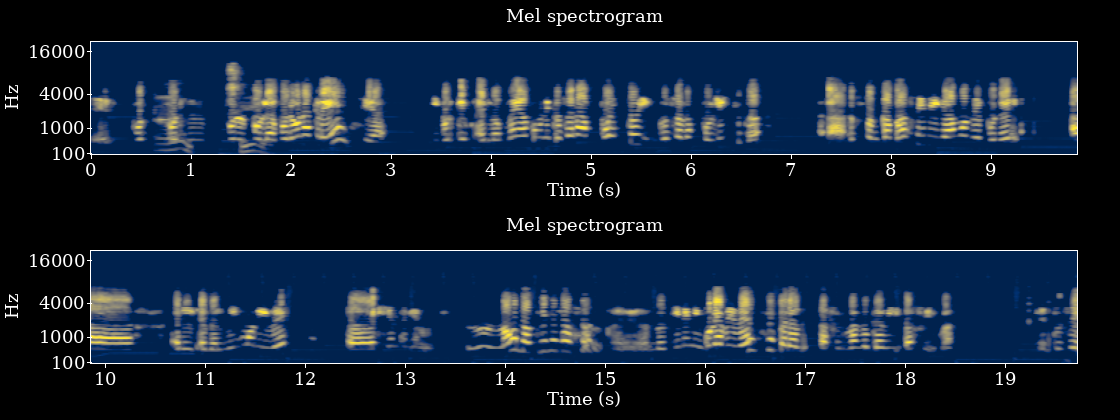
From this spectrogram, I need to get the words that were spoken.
eh, por, por, la, por una creencia y porque en los medios de comunicación han puesto, incluso los políticos, son capaces, digamos, de poner a, en el mismo nivel a gente que no, no tiene razón, para afirmar lo que afirma. Entonces,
